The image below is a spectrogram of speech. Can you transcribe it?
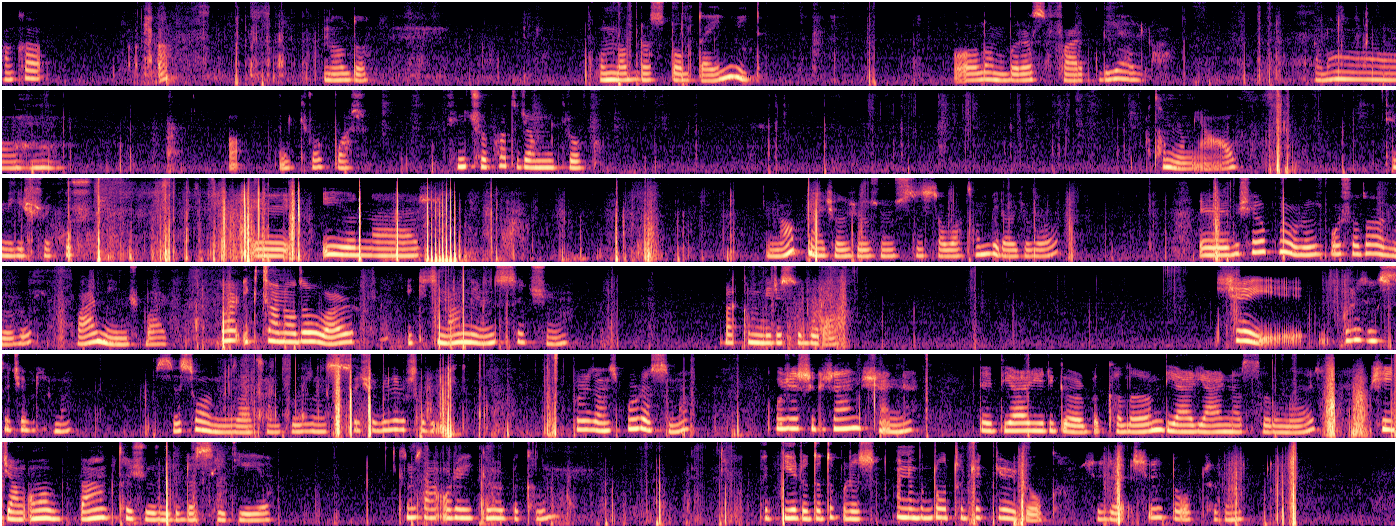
Kanka. Aa. Ne oldu? Oğlum burası dolu değil miydi? Oğlum burası farklı yer. Ana. Aa, mikrop var. Şimdi çöpe atacağım mikrop. Atamıyorum ya. Geç şuraya koş. Ee, iyi günler. Ne yapmaya çalışıyorsunuz siz sabahtan beri acaba? Ee, bir şey yapıyoruz. Boş oda arıyoruz. Var mıymış var? Var iki tane oda var. İkisinden birini seçin. Bakın birisi bura. Şey, burasını seçebilir mi? Size sordum zaten. Burasını seçebilir tabii ki. Burası burası mı? Burası güzelmiş anne. De diğer yeri gör bakalım. Diğer yer nasılmış? Bir şey diyeceğim ama ben taşıyorum burada sedyeyi. Kızım sen orayı gör bakalım. Bak diğer odada burası. Anne burada oturacak yer yok. Size, siz de oturun.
